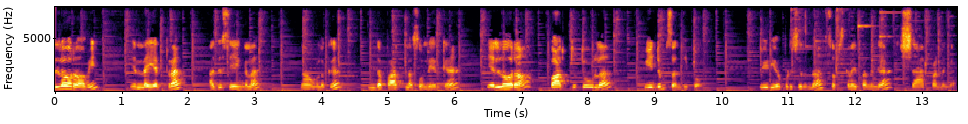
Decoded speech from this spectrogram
எல்லோராவின் எல்லையற்ற அதிசயங்களை நான் உங்களுக்கு இந்த பார்ட்டில் சொல்லியிருக்கேன். எல்லோரா பார்ட் டூவில் மீண்டும் சந்திப்போம். வீடியோ பிடிச்சிருந்தா சப்ஸ்கிரைப் பண்ணுங்கள் ஷேர் பண்ணுங்கள்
